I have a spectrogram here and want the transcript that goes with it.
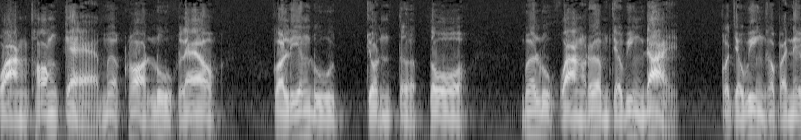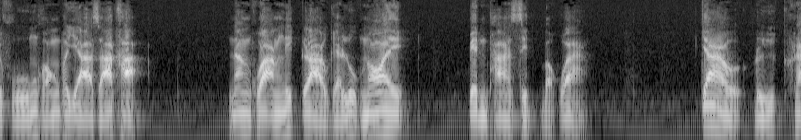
กวางท้องแก่เมื่อคลอดลูกแล้ว ก็เลี้ยงดูจนเติบโต เมื่อลูกกวางเริ่มจะวิ่งได้ ก็จะวิ่งเข้าไปในฝูงของพญาสาขะนางควางนิกล่าวแก่ลูกน้อย เป็นภาสิทธ์บอกว่า เจ้าหรือใคร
